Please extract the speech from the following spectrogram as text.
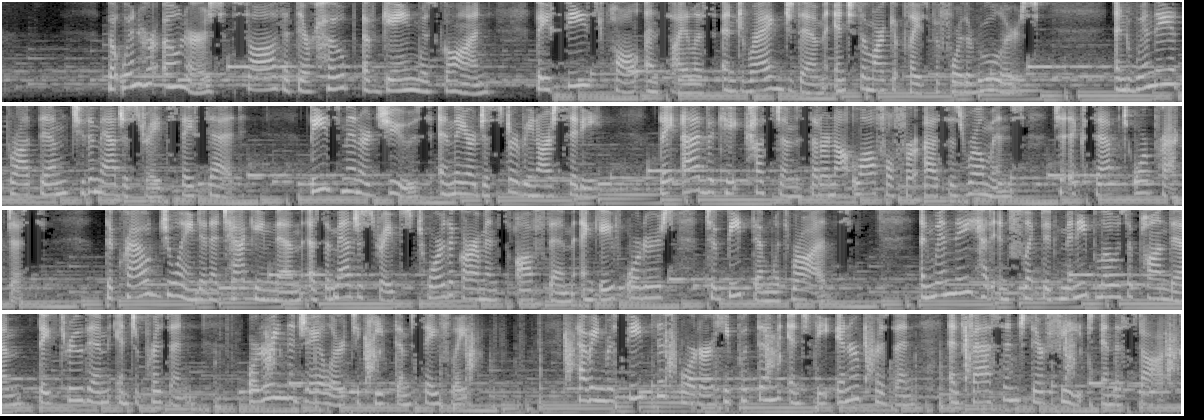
But when her owners saw that their hope of gain was gone, they seized Paul and Silas and dragged them into the marketplace before the rulers. And when they had brought them to the magistrates, they said, These men are Jews, and they are disturbing our city. They advocate customs that are not lawful for us as Romans to accept or practice. The crowd joined in attacking them as the magistrates tore the garments off them and gave orders to beat them with rods. And when they had inflicted many blows upon them, they threw them into prison, ordering the jailer to keep them safely. Having received this order, he put them into the inner prison and fastened their feet in the stocks.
